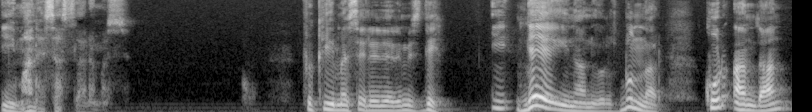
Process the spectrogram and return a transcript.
iman esaslarımız, fıkhi meselelerimiz değil. Neye inanıyoruz? Bunlar Kur'an'dan,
